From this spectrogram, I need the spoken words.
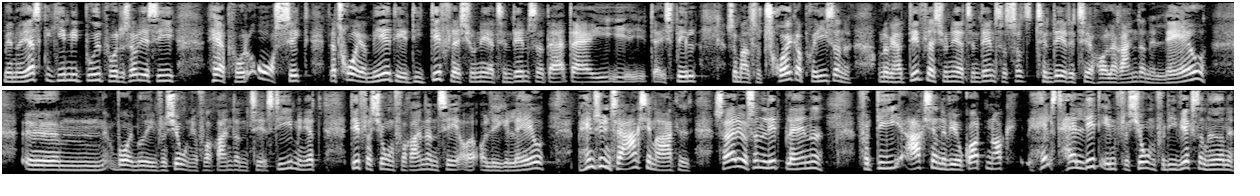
Men når jeg skal give mit bud på det, så vil jeg sige, her på et års sigt, der tror jeg mere, det er de deflationære tendenser, der, der, er, i, der er i spil, som altså trykker priserne. Og når vi har deflationære tendenser, så tenderer det til at holde renterne lave, øhm, hvorimod inflationen får renterne til at stige, men jeg, deflation får renterne til at, at ligge lave. Med hensyn til aktiemarkedet, så er det jo sådan lidt blandet, fordi aktierne vil jo godt nok helst have lidt inflation, fordi virksomhederne,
